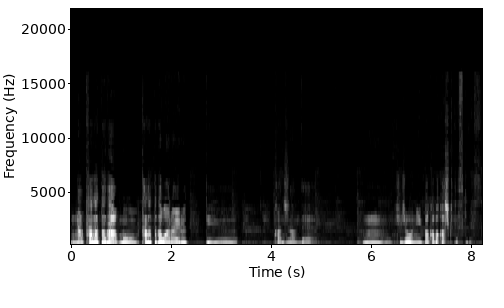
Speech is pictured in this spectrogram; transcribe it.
なんかただただもうただただ笑えるっていう感じなんでうん。非常にバカバカしくて好きです。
